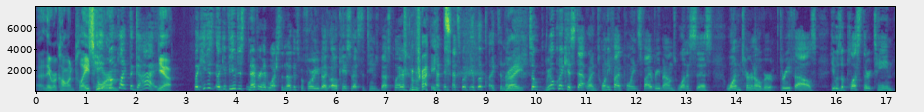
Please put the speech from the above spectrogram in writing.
Uh, they were calling plays for he him. He looked like the guy. Yeah. Like he just like if you just never had watched the Nuggets before, you'd be like, oh, okay, so that's the team's best player, right? I mean, that's what he looked like tonight, right? So real quick, his stat line: twenty-five points, five rebounds, one assist, one turnover, three fouls. He was a plus thirteen.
